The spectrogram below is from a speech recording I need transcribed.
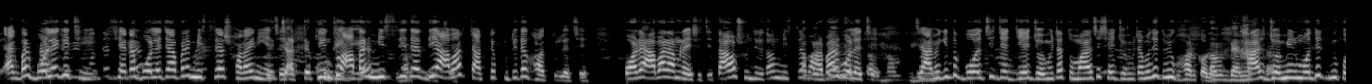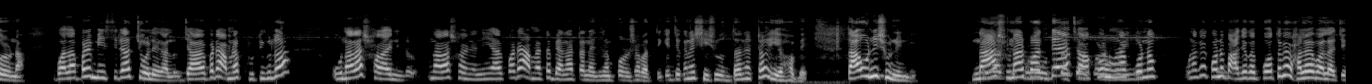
একবার বলে গেছি সেটা বলে যাওয়ার পরে মিস্ত্রিরা সরাই নিয়েছে। কিন্তু আবার মিস্ত্রিদের দিয়ে আবার চারটে খুঁটিতে ঘর তুলেছে। পরে আবার আমরা এসেছি তাও শুনছি তখন মিস্ত্রিরা বারবার বলেছে যে আমি কিন্তু বলছি যে যে জমিটা তোমার আছে সেই জমিটার মধ্যে তুমি ঘর করো। খাস জমির মধ্যে তুমি করো না। বলার পরে মিস্ত্রিরা চলে গেল। যাওয়ার পরে আমরা খুঁটিগুলো ওনারা সরাই নিল। ওনারা সরাই নিল নেওয়ার পরে আমরা একটা ব্যানার টানাই দিলাম পৌরসভার থেকে যেখানে শিশু উদ্যান একটা ইয়ে হবে। তাও উনি শুনিনি। না শোনার পর দিয়ে তখন ওনার কোনো ওনাকে কোনো বাজে কথা- প্রথমে ভালোভাবে বলা আছে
